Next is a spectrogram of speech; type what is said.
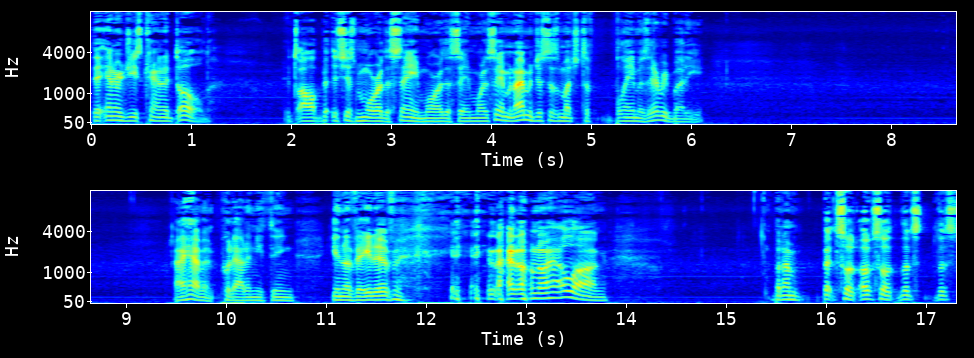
the energy is kind of dulled. It's all it's just more of the same more of the same more of the same and i'm just as much to blame as everybody. I haven't put out anything innovative and i don't know how long. But I'm but so oh, so let's let's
